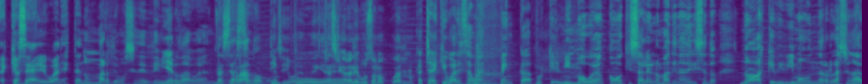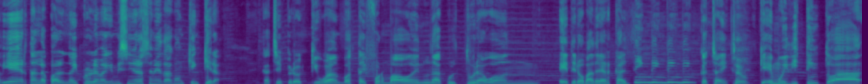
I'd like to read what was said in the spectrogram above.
Es que, o sea, el weón está en un mar de emociones de mierda, weón. de hace rato, un po, sí, desde que la señora le puso los cuernos. ¿Cachai? Que igual esa weá es penca, porque el mismo weón como que sale en los matinales diciendo, no, es que vivimos una relación abierta en la cual no hay problema que mi señora se meta con quien quiera. ¿Cachai? Pero es que weón, vos estáis formados en una cultura, weón, heteropatriarcal, ding, ding, ding, ding, ¿cachai? Sí, Que es muy distinto a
